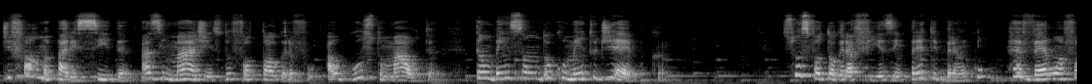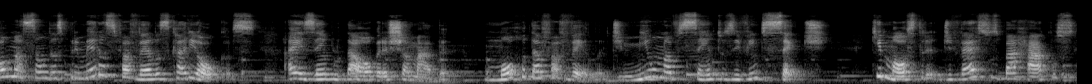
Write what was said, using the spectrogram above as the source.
De forma parecida, as imagens do fotógrafo Augusto Malta também são um documento de época. Suas fotografias em preto e branco revelam a formação das primeiras favelas cariocas, a exemplo da obra chamada Morro da Favela, de 1927, que mostra diversos barracos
